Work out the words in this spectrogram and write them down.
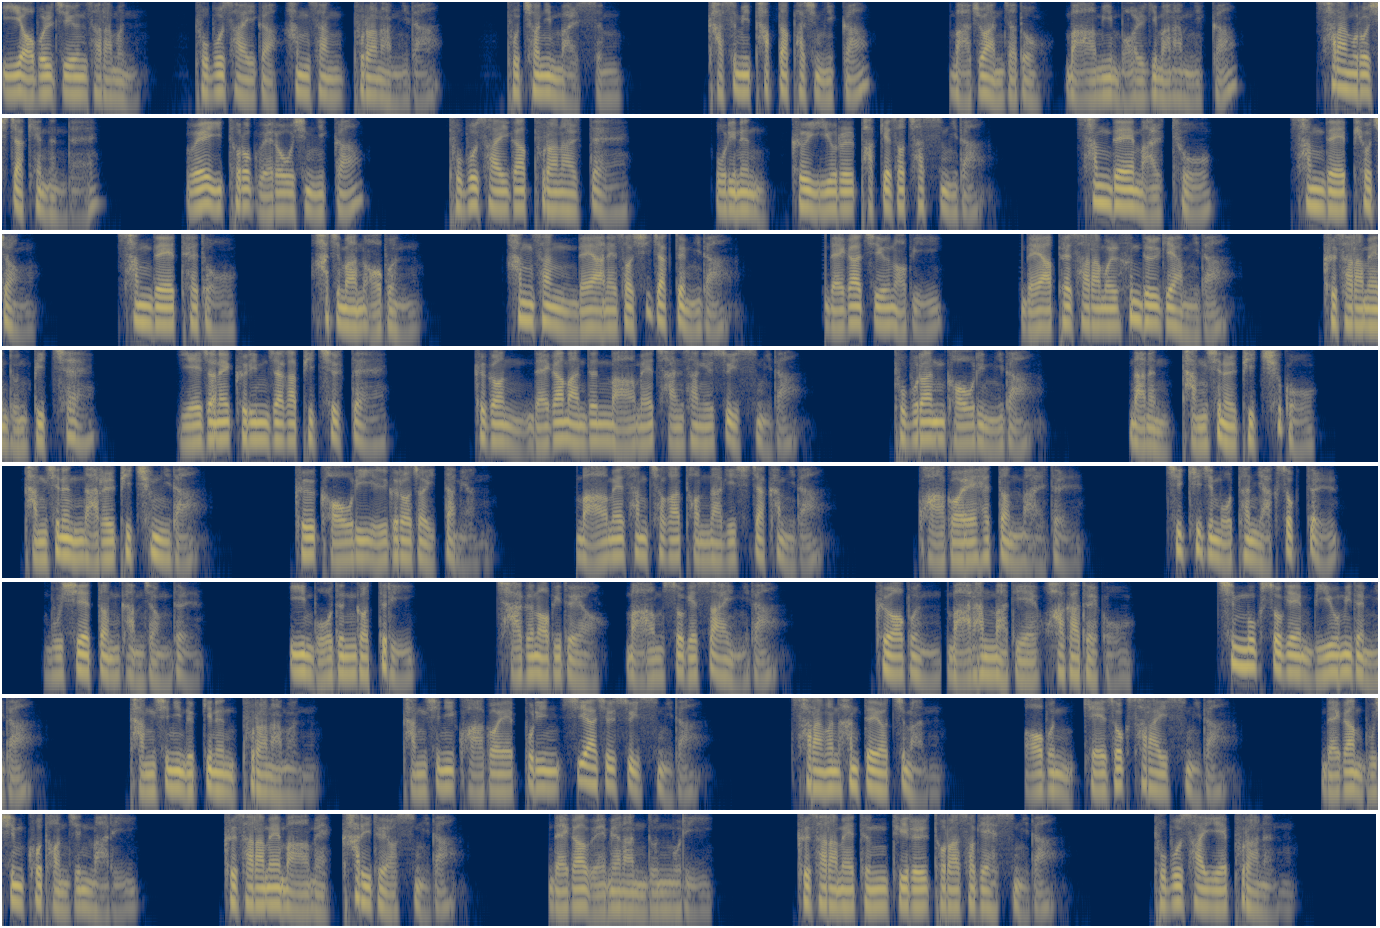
이 업을 지은 사람은 부부 사이가 항상 불안합니다. 부처님 말씀. 가슴이 답답하십니까? 마주 앉아도 마음이 멀기만 합니까? 사랑으로 시작했는데 왜 이토록 외로우십니까? 부부 사이가 불안할 때 우리는 그 이유를 밖에서 찾습니다. 상대의 말투, 상대의 표정, 상대의 태도. 하지만 업은 항상 내 안에서 시작됩니다. 내가 지은 업이 내 앞에 사람을 흔들게 합니다. 그 사람의 눈빛에 예전의 그림자가 비칠 때 그건 내가 만든 마음의 잔상일 수 있습니다. 부부란 거울입니다. 나는 당신을 비추고 당신은 나를 비춥니다. 그 거울이 일그러져 있다면 마음의 상처가 덧나기 시작합니다. 과거에 했던 말들, 지키지 못한 약속들, 무시했던 감정들, 이 모든 것들이 작은 업이 되어 마음속에 쌓입니다. 그 업은 말 한마디에 화가 되고 침묵 속에 미움이 됩니다. 당신이 느끼는 불안함은 당신이 과거에 뿌린 씨앗일 수 있습니다. 사랑은 한때였지만 업은 계속 살아 있습니다. 내가 무심코 던진 말이 그 사람의 마음에 칼이 되었습니다. 내가 외면한 눈물이 그 사람의 등 뒤를 돌아서게 했습니다. 부부 사이의 불안은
